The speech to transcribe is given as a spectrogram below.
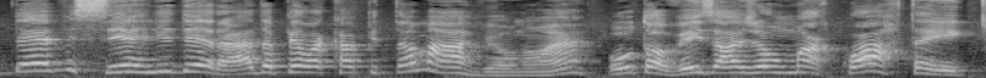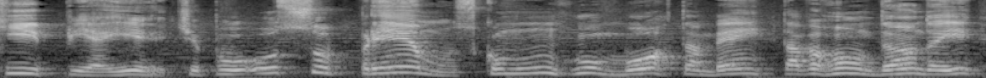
deve ser liderada pela Capitã Marvel, não é? Ou talvez haja uma quarta equipe aí, tipo os Supremos, como um rumor também estava rondando aí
